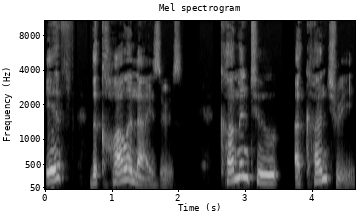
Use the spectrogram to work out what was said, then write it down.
If the colonizers come into a country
